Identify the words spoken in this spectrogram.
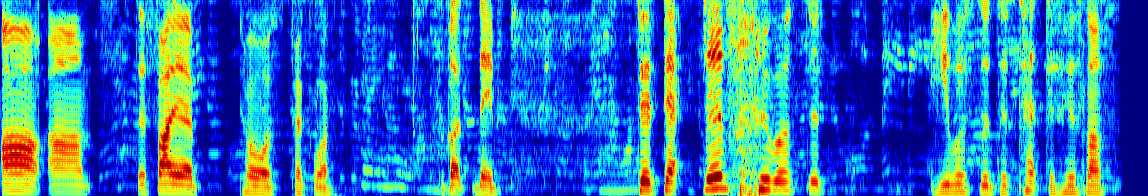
Uh, um, the fire horse Pokemon. Forgot the name. Detective. Who was the? He was the detective. He was last.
